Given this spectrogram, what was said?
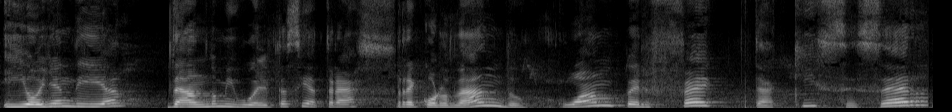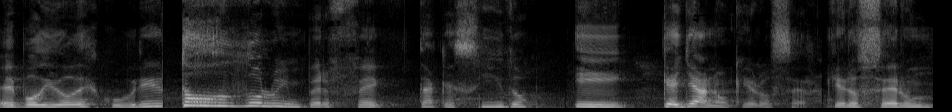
Y hoy en día, dando mi vuelta hacia atrás, recordando cuán perfecta quise ser, he podido descubrir todo lo imperfecta que he sido y que ya no quiero ser. Quiero ser un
